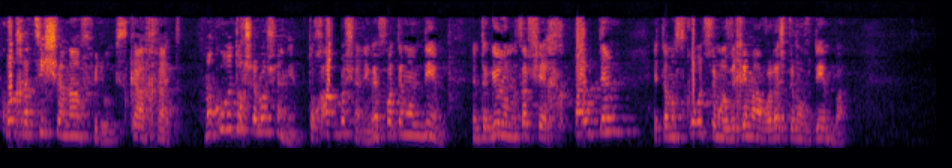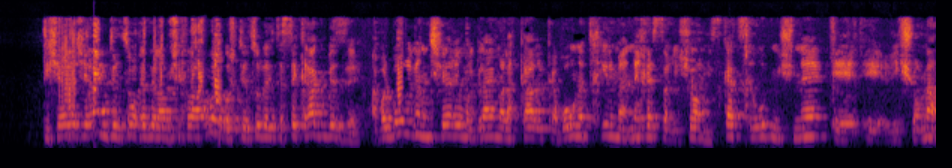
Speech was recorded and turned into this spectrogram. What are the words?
כל חצי שנה אפילו, עסקה אחת. מה קורה תוך שלוש שנים, תוך ארבע שנים, איפה אתם עומדים? אתם תגיעו למצב שהכפלתם את המשכורת שאתם מרוויחים מהעבודה שאתם עובדים בה. תישאר השאלה אם תרצו אחרי זה להמשיך לעבוד או שתרצו להתעסק רק בזה, אבל בואו רגע נשאר עם רגליים על הקרקע, בואו נתחיל מהנכס הראשון, עסקת שכירות משנה אה, אה, ראשונה.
